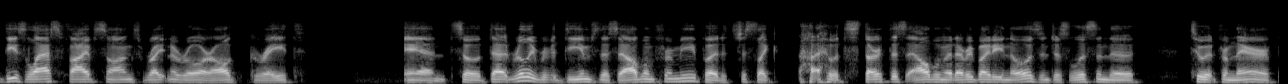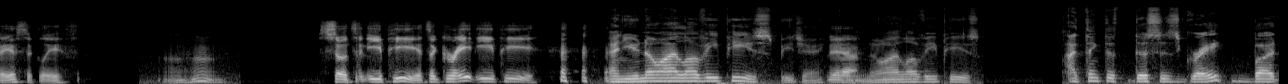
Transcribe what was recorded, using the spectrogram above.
these last five songs right in a row are all great. And so that really redeems this album for me. But it's just like I would start this album at Everybody Knows and just listen to to it from there, basically. Mm-hmm. So it's an EP. It's a great EP. And you know I love EPs, BJ. Yeah. You know I love EPs. I think that this is great, but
